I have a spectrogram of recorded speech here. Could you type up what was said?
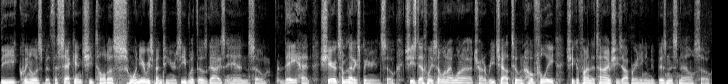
the Queen Elizabeth II. She told us one year we spent New Year's Eve with those guys, and so they had shared some of that experience. So she's definitely someone I want to try to reach out to, and hopefully she can find the time. She's operating a new business now, so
